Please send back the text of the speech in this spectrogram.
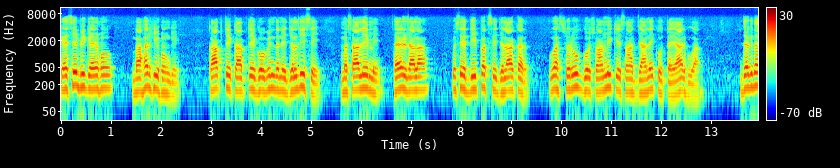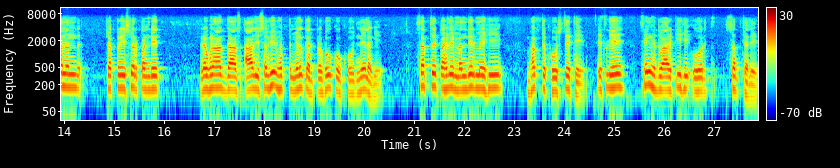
कैसे भी गए हों, बाहर ही होंगे। कांपते कांपते गोविंद ने जल्दी से मसाले में तैल डाला, उसे दीपक से जलाकर वह स्वरूप गोस्वामी के साथ जाने को तैयार हुआ। जगदानंद, चक्रेश्वर पंडित, रघुनाथ दास आदि सभी भक्त मिलकर प्रभु को खोजने लगे। सबसे पहले मंदिर में ही भक्त खोजते थे, इसलिए सिंह द्वार की ही ओर सब चले।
